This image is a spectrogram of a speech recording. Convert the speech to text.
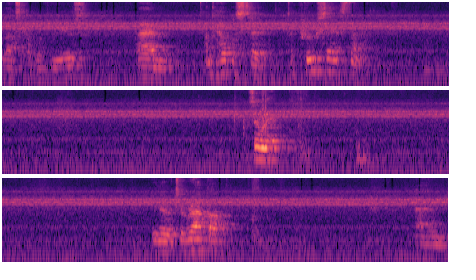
last couple of years, um, and to help us to, to process that. So, you know, to wrap up. Um,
